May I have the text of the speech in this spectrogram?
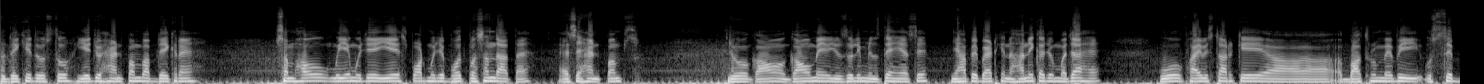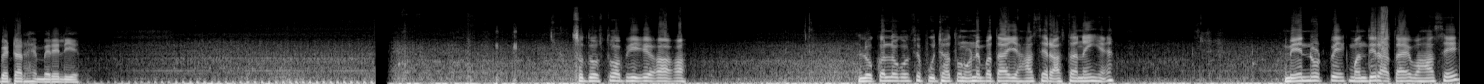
तो देखिए दोस्तों ये जो हैंडपम्प आप देख रहे हैं समहाउ ये मुझे ये स्पॉट मुझे बहुत पसंद आता है ऐसे हैंडपम्प्स जो गाँव गाँव में यूजुअली मिलते हैं ऐसे। यहाँ पे बैठ के नहाने का जो मज़ा है वो फाइव स्टार के बाथरूम में भी उससे बेटर है मेरे लिए। सो so, दोस्तों अभी आ, लोकल लोगों से पूछा तो उन्होंने बताया यहाँ से रास्ता नहीं है। मेन रोड पे एक मंदिर आता है वहाँ से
